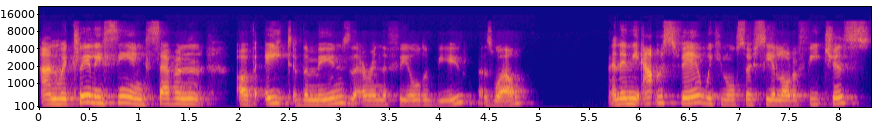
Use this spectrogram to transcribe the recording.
And we're clearly seeing seven of eight of the moons that are in the field of view as well. And in the atmosphere, we can also see a lot of features.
